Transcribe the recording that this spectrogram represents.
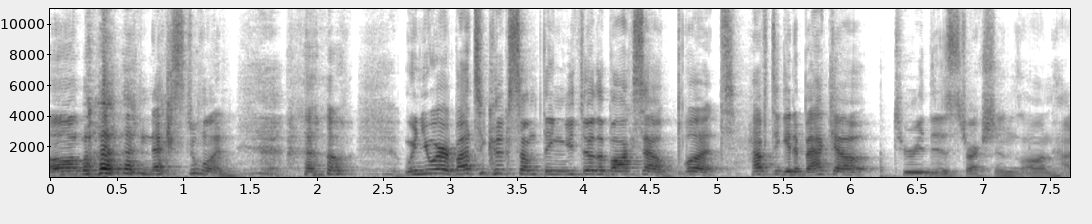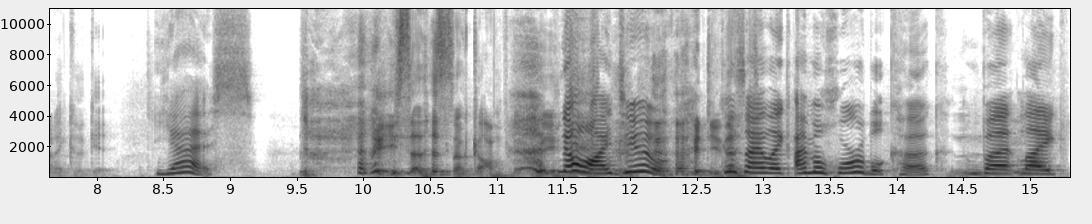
Um, next one. when you are about to cook something, you throw the box out, but have to get it back out to read the instructions on how to cook it. Yes. you said this so confidently. No, I do. I do Because. I like I'm a horrible cook, but like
